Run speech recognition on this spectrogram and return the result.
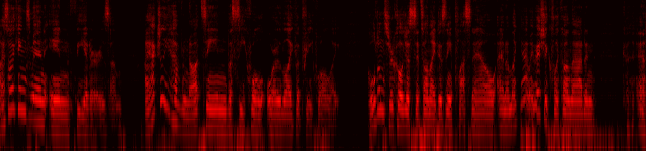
I saw Kingsman in theaters. Um, I actually have not seen the sequel or like the prequel. Like, Golden Circle just sits on my Disney Plus now, and I'm like, yeah, maybe I should click on that and and,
